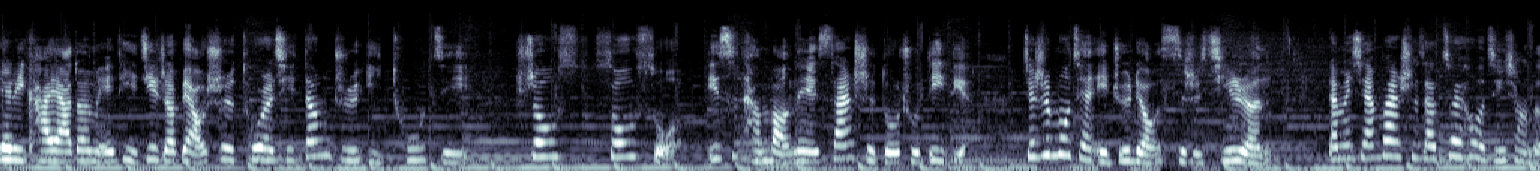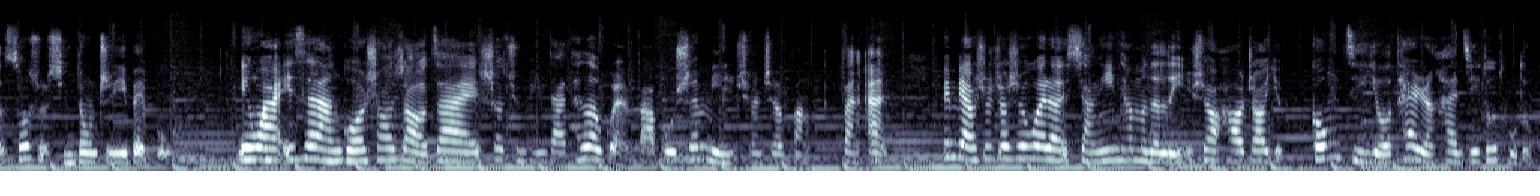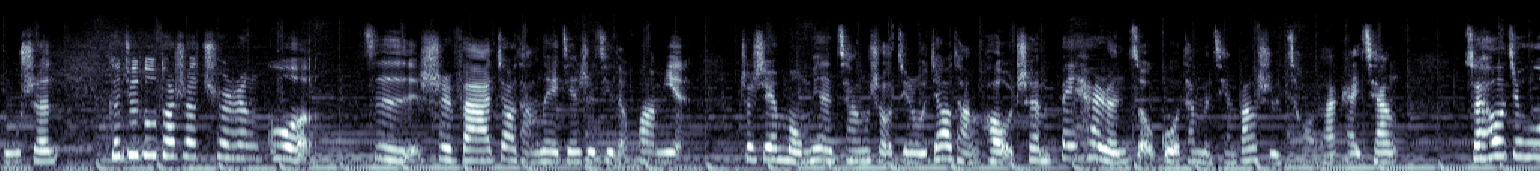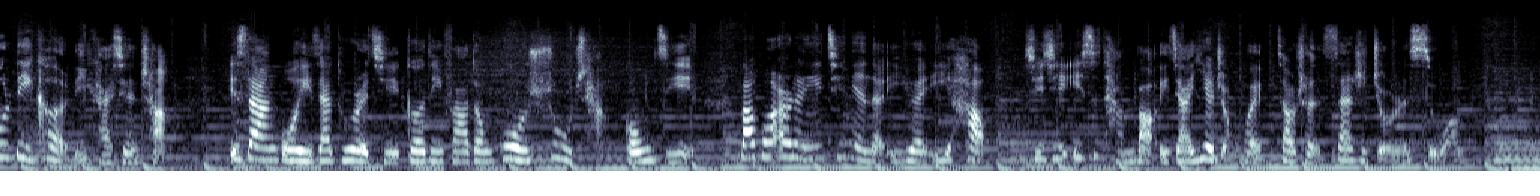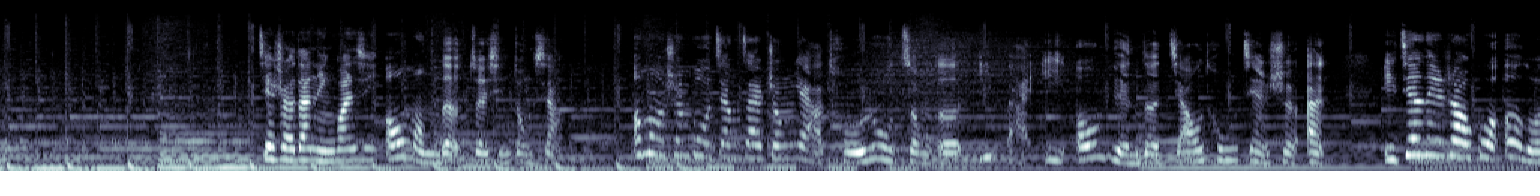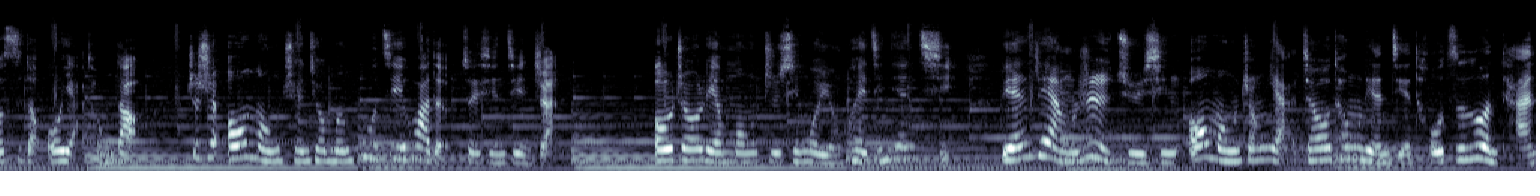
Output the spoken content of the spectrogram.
耶里卡亚对媒体记者表示，土耳其当局已突击搜搜索伊斯坦堡内三十多处地点，截至目前已拘留四十七人，两名嫌犯是在最后几场的搜索行动之一被捕。另外，伊斯兰国稍早在社群平台 Telegram 发布声明，宣称犯犯案，并表示这是为了响应他们的领袖号召有攻击犹太人和基督徒的呼声。根据路透社确认过。自事发教堂内监视器的画面，这些蒙面的枪手进入教堂后，趁被害人走过他们前方时朝他开枪，随后几乎立刻离开现场。伊斯兰国已在土耳其各地发动过数场攻击，包括2017年的一月一号袭击伊斯坦堡一家夜总会，造成39人死亡。接着带您关心欧盟的最新动向。欧盟宣布将在中亚投入总额一百亿欧元的交通建设案，以建立绕过俄罗斯的欧亚通道。这是欧盟全球门户计划的最新进展。欧洲联盟执行委员会今天起连两日举行欧盟中亚交通联结投资论坛，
